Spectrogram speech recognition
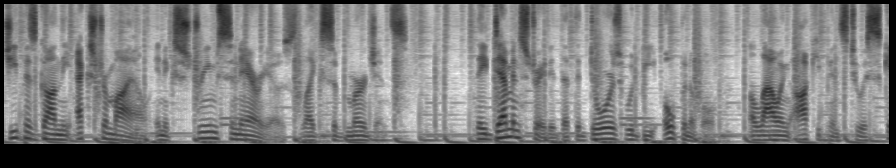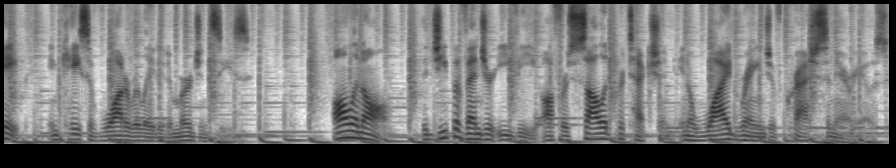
Jeep has gone the extra mile in extreme scenarios like submergence. They demonstrated that the doors would be openable, allowing occupants to escape in case of water-related emergencies. All in all, the Jeep Avenger EV offers solid protection in a wide range of crash scenarios.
